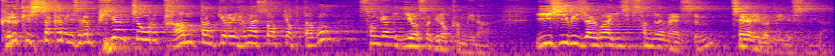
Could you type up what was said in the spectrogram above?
그렇게 시작한 인생은 필연적으로 다음 단계로 향할 수밖에 없다고 성경이 이어서 기록합니다. 22절과 23절 말씀 제가 읽어드리겠습니다.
